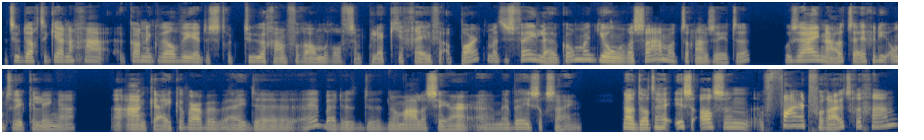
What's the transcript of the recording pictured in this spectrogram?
En toen dacht ik, ja, dan ga, kan ik wel weer de structuur gaan veranderen of ze een plekje geven apart. Maar het is veel leuker om met jongeren samen te gaan zitten. Hoe zij nou tegen die ontwikkelingen uh, aankijken waar we bij de, hè, bij de, de normale SER uh, mee bezig zijn. Nou, dat is als een vaart vooruit gegaan.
